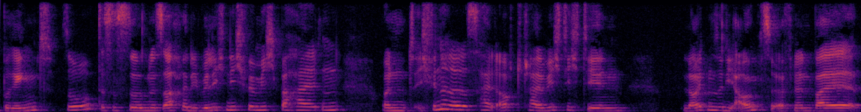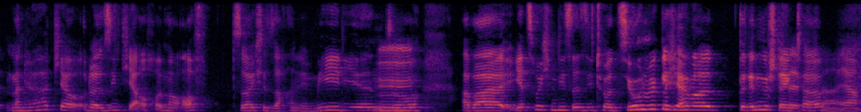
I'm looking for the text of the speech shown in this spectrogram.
bringt. So, das ist so eine Sache, die will ich nicht für mich behalten. Und ich finde das halt auch total wichtig, den Leuten so die Augen zu öffnen, weil man hört ja oder sieht ja auch immer oft solche Sachen in den Medien, mhm. so aber jetzt, wo ich in dieser Situation wirklich einmal drin gesteckt habe, ja.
